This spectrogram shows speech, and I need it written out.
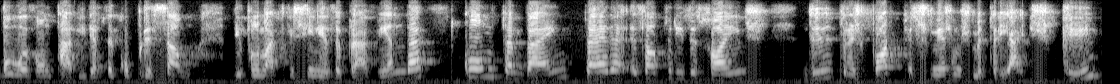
boa vontade e dessa cooperação diplomática chinesa para a venda, como também para as autorizações de transporte desses mesmos materiais, que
